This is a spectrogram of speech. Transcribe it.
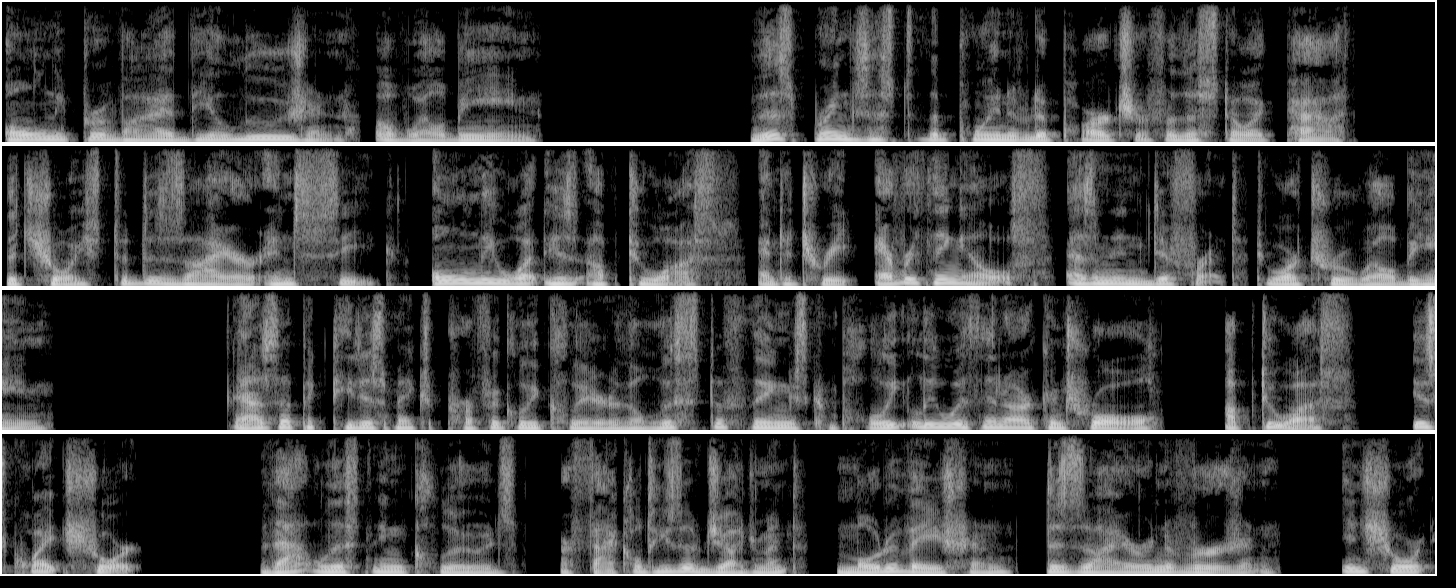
only provide the illusion of well being. This brings us to the point of departure for the Stoic path the choice to desire and seek only what is up to us and to treat everything else as an indifferent to our true well being. As Epictetus makes perfectly clear, the list of things completely within our control, up to us, is quite short. That list includes our faculties of judgment, motivation, desire, and aversion. In short,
